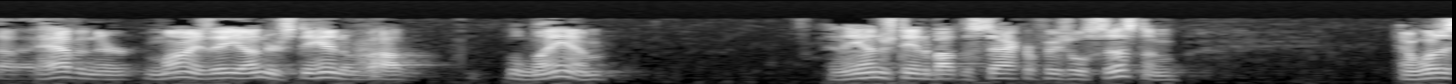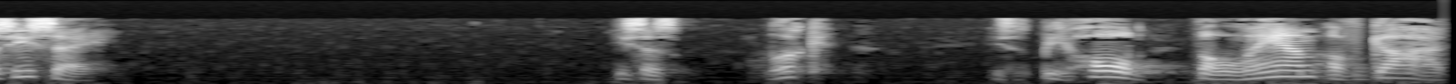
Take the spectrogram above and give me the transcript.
uh, have in their minds. They understand about the Lamb, and they understand about the sacrificial system. And what does he say? He says, Look. He says, Behold, the Lamb of God.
